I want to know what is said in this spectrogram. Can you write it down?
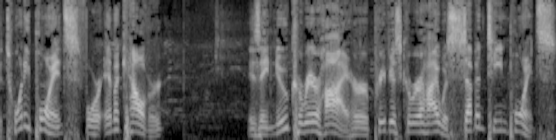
The 20 points for Emma Calvert is a new career high. Her previous career high was 17 points.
